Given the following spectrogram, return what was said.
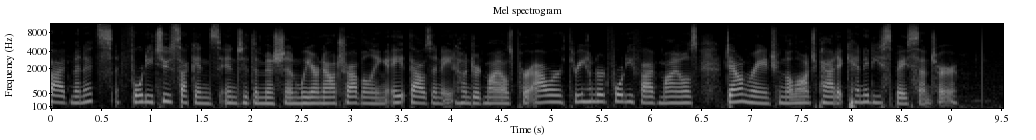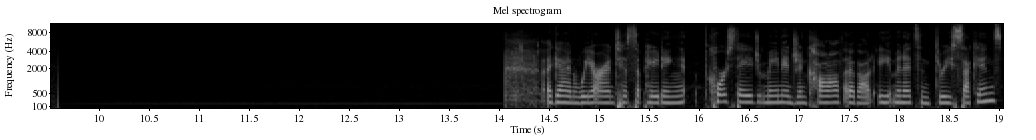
Five minutes, 42 seconds into the mission. We are now traveling 8,800 miles per hour, 345 miles downrange from the launch pad at Kennedy Space Center. Again, we are anticipating core stage main engine cutoff at about 8 minutes and 3 seconds.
